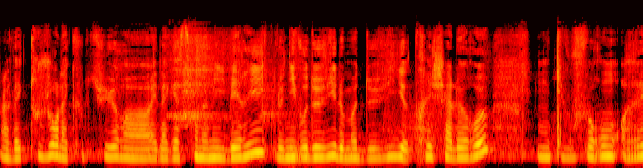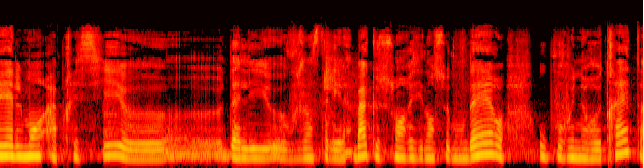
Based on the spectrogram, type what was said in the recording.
avec toujours la culture euh, et la gastronomie ibérique, le niveau de vie, le mode de vie très chaleureux, qui vous feront réellement apprécier euh, d'aller euh, vous installer là-bas, que ce soit en résidence secondaire ou pour une retraite.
